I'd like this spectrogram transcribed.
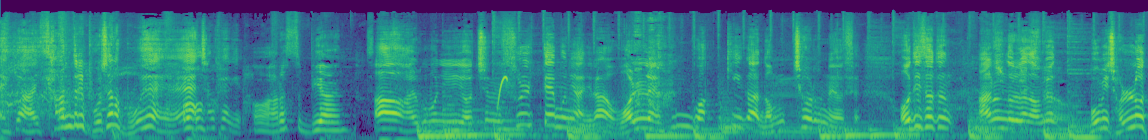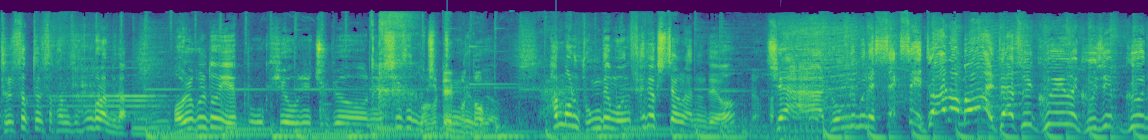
애기야 사람들이 보잖아. 뭐해? 창피하게. 어 알았어. 미안 아 알고 보니 여친은 술 때문이 아니라 원래 흥과 끼가 넘쳐흐르는 애였어요. 어디서든 아는 노래가 나오면 몸이 절로 들썩들썩하면서 흥분합니다. 얼굴도 예쁘고 귀여우니 주변의 시선도 얼굴도 집중되고요. 한 번은 동대문 새벽 시장을 갔는데요. 자 동대문의 섹시 다이너마이트 dance queen 99, 99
